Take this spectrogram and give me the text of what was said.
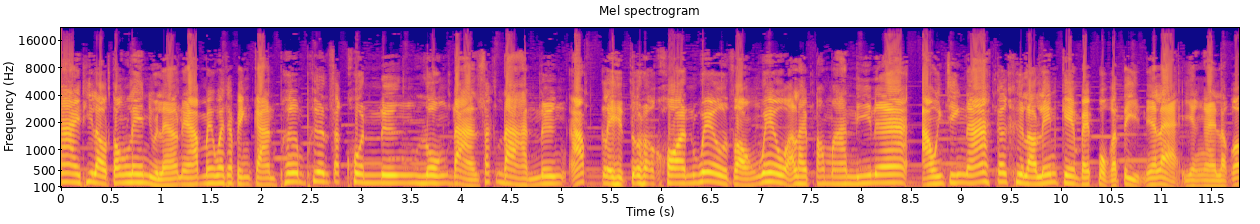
ง่ายที่เราต้องเล่นอยู่แล้วนะครับไม่ว่าจะเป็นการเพิ่มเพื่อนสักคนหนึ่งลงด่านสักด่านหนึ่งอัปเกรดตัวละครเวล2เวลอะไรประมาณนี้นะเอาจริงๆนะก็คือเราเล่นเกมไปปกติเนี่ยแหละ ยังไงเราก็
